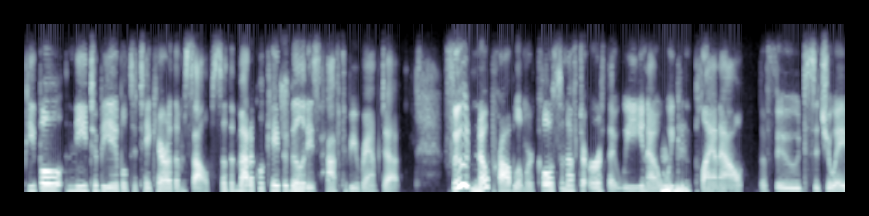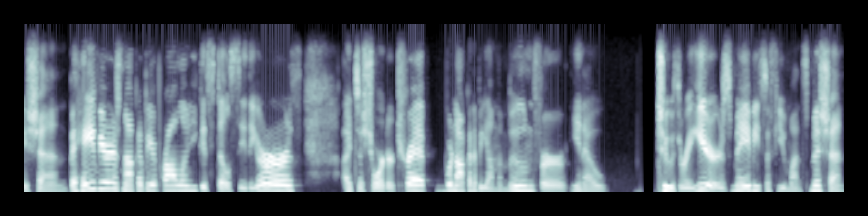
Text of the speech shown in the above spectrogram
people need to be able to take care of themselves. So the medical capabilities sure. have to be ramped up. Food, no problem. We're close enough to Earth that we, you know, mm-hmm. we can plan out the food situation. Behavior is not going to be a problem. You can still see the Earth. It's a shorter trip. We're not going to be on the moon for, you know, two or three years. Maybe it's a few months mission.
